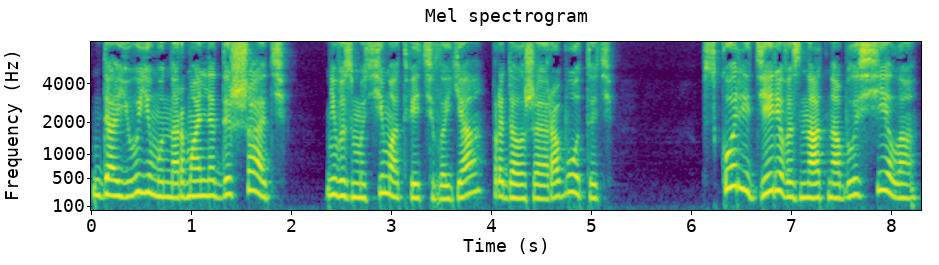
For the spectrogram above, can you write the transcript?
«Даю ему нормально дышать», – невозмутимо ответила я, продолжая работать. Вскоре дерево знатно облысело,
